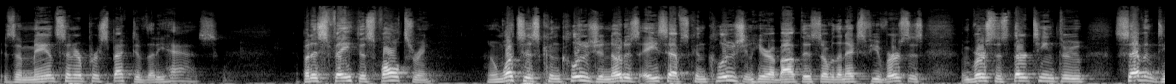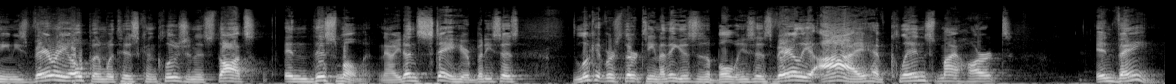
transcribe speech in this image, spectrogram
is a man centered perspective that he has. But his faith is faltering. And what's his conclusion? Notice Asaph's conclusion here about this over the next few verses. In verses 13 through 17, he's very open with his conclusion, his thoughts in this moment. Now, he doesn't stay here, but he says, look at verse 13. I think this is a bold one. He says, Verily I have cleansed my heart in vain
